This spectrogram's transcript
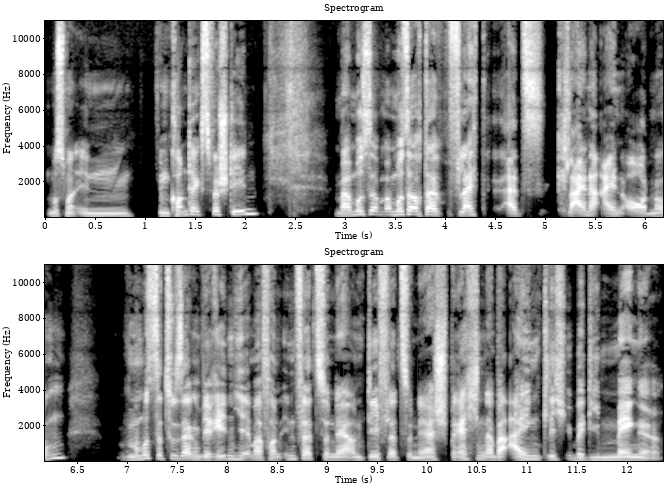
muss man in, im Kontext verstehen. Man muss, man muss auch da vielleicht als kleine Einordnung man muss dazu sagen, wir reden hier immer von inflationär und deflationär, sprechen aber eigentlich über die Menge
